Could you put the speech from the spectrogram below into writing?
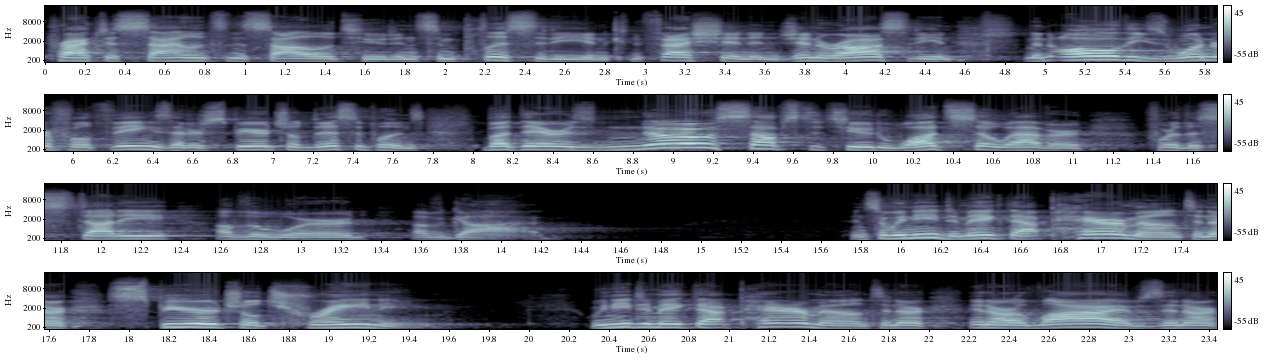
practice silence and solitude, and simplicity, and confession, and generosity, and, and all these wonderful things that are spiritual disciplines. But there is no substitute whatsoever for the study of the Word of God. And so we need to make that paramount in our spiritual training. We need to make that paramount in our, in our lives, in our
